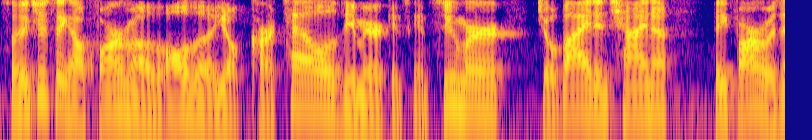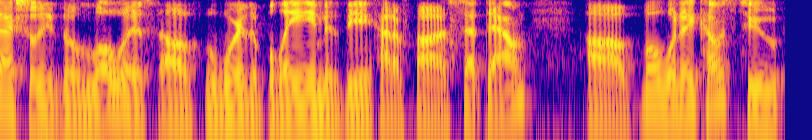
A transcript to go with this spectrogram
So interesting how pharma of all the, you know, cartels, the American consumer, Joe Biden, China, Big Pharma was actually the lowest of where the blame is being kind of uh, set down. Uh, but when it comes to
